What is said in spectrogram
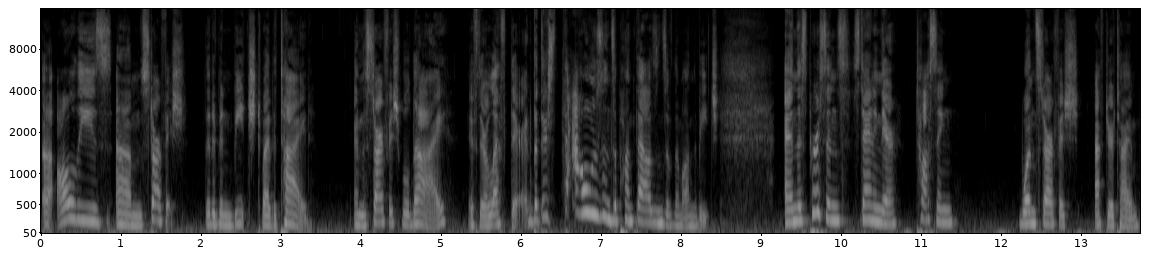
uh, all these um, starfish that have been beached by the tide. And the starfish will die if they're left there. But there's thousands upon thousands of them on the beach. And this person's standing there tossing one starfish after a time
